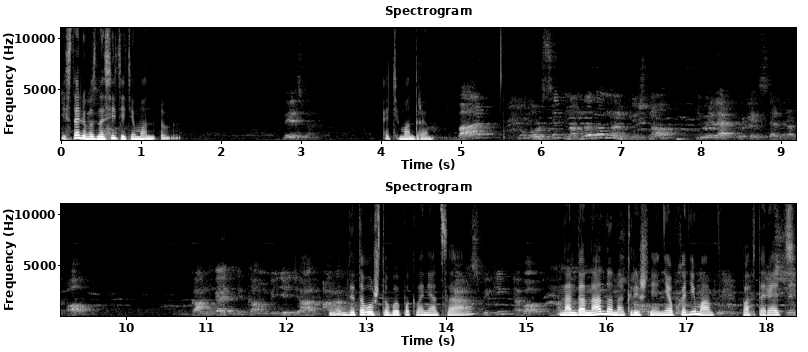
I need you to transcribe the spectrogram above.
и стали возносить эти, ман- эти мантры. Но. Для того, чтобы поклоняться Speaking about Нанда-Нанда на Кришне, необходимо повторять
